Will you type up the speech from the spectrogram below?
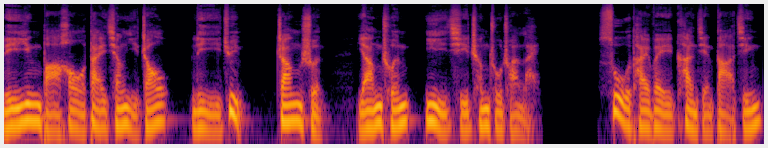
李应把后带枪一招，李俊、张顺、杨春一齐撑出船来。肃太尉看见大惊，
